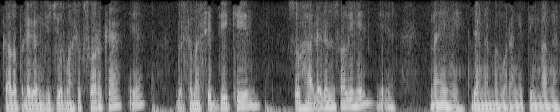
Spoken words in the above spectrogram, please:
kalau pedagang jujur masuk surga ya bersama siddiqin, suhada dan salihin ya. Nah ini jangan mengurangi timbangan.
